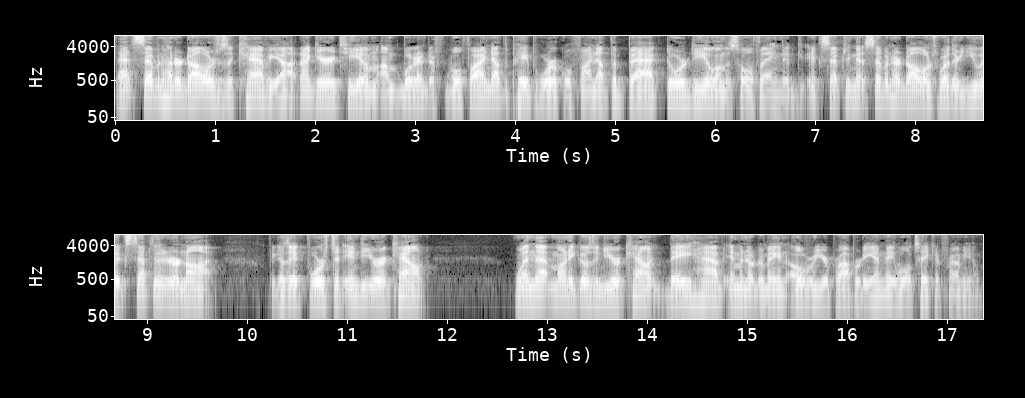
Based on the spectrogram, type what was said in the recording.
that $700 is a caveat. And I guarantee you, I'm, we're going to, we'll find out the paperwork. We'll find out the backdoor deal on this whole thing that accepting that $700, whether you accepted it or not, because they forced it into your account. When that money goes into your account, they have eminent domain over your property and they will take it from you.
